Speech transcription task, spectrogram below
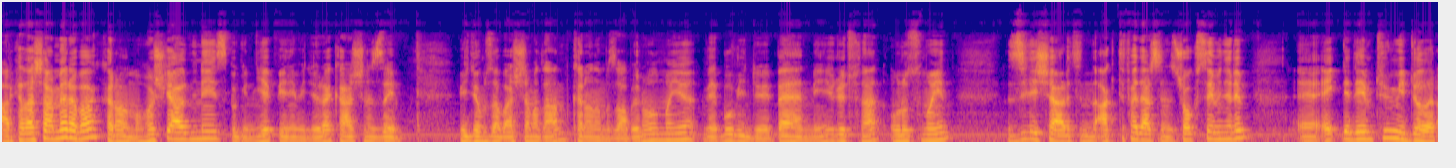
Arkadaşlar merhaba, kanalıma hoş geldiniz. Bugün yepyeni videoyla karşınızdayım. Videomuza başlamadan kanalımıza abone olmayı ve bu videoyu beğenmeyi lütfen unutmayın. Zil işaretini de aktif ederseniz çok sevinirim. Ee, eklediğim tüm videolar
